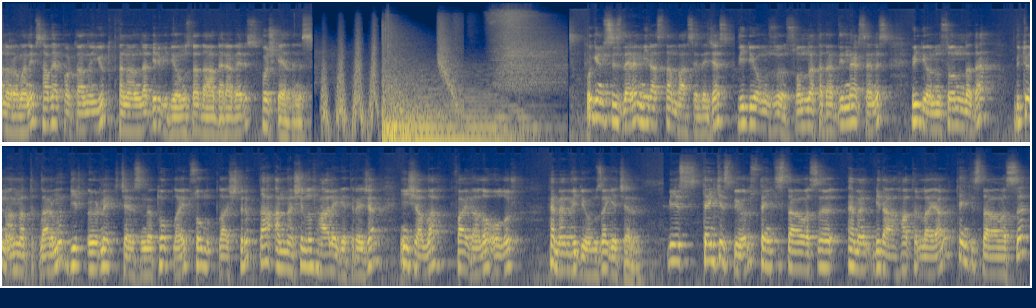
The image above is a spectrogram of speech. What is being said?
Panorama News Haber Portalı'nın YouTube kanalında bir videomuzda daha beraberiz. Hoş geldiniz. Bugün sizlere mirastan bahsedeceğiz. Videomuzu sonuna kadar dinlerseniz videonun sonunda da bütün anlattıklarımı bir örnek içerisinde toplayıp somutlaştırıp daha anlaşılır hale getireceğim. İnşallah faydalı olur. Hemen videomuza geçelim. Biz tenkis diyoruz. Tenkis davası hemen bir daha hatırlayalım. Tenkis davası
